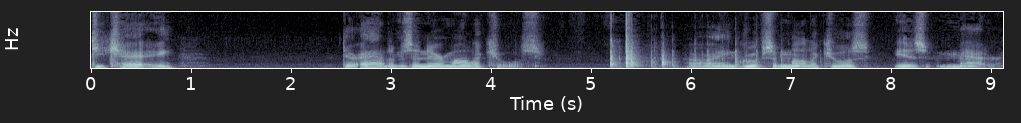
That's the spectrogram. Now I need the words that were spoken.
decay, they're atoms and they're molecules. All right, groups of molecules is matter.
